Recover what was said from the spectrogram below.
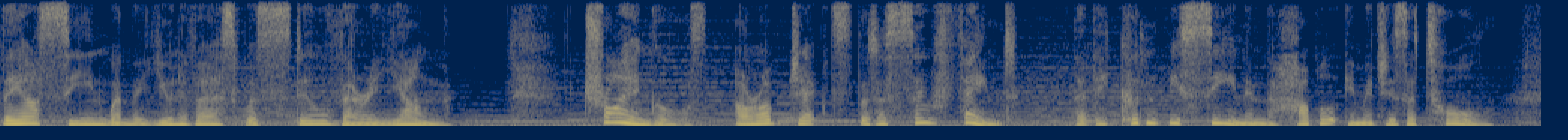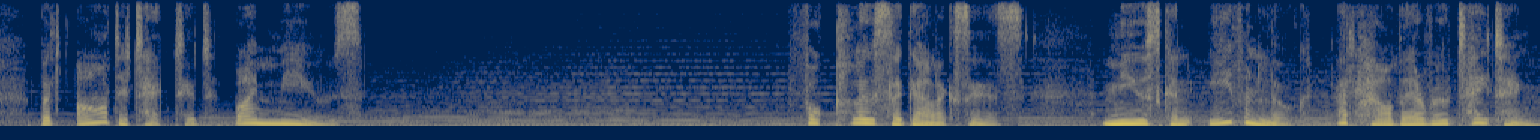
They are seen when the universe was still very young. Triangles are objects that are so faint that they couldn't be seen in the Hubble images at all, but are detected by MUSE. For closer galaxies, MUSE can even look at how they're rotating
